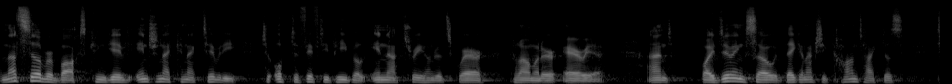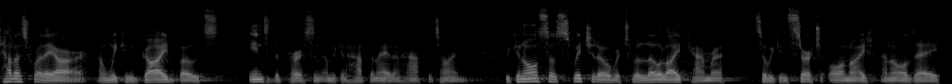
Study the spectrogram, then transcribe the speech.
And that silver box can give internet connectivity to up to 50 people in that 300 square kilometer area. And by doing so, they can actually contact us, tell us where they are, and we can guide boats into the person and we can have them out in half the time. We can also switch it over to a low light camera so we can search all night and all day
